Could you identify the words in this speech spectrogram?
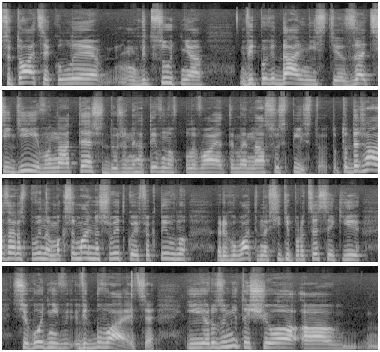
ситуація, коли відсутня відповідальність за ці дії, вона теж дуже негативно впливатиме на суспільство. Тобто держава зараз повинна максимально швидко і ефективно реагувати на всі ті процеси, які сьогодні відбуваються, і розуміти, що е,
